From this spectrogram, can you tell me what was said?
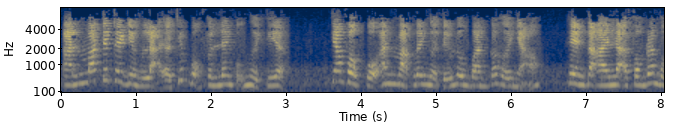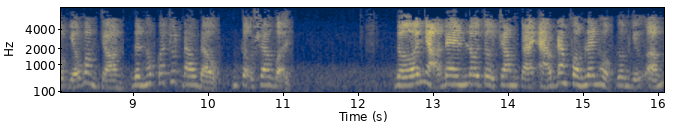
Ánh mắt tiếp theo dừng lại ở chiếc bụng phình lên của người kia. Trang phục của anh mặc lên người tiểu lương văn có hơi nhỏ. Hiện tại lại phồng ra một dấu vòng tròn. Đinh húc có chút đau đầu. Cậu sao vậy? Đứa nhỏ đen lôi từ trong cái áo đang phồng lên hộp cơm giữ ấm,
